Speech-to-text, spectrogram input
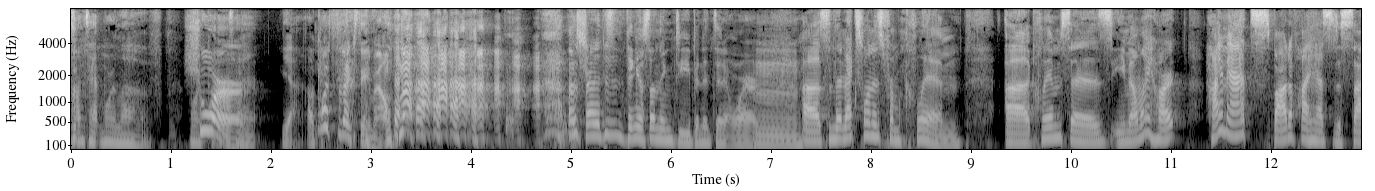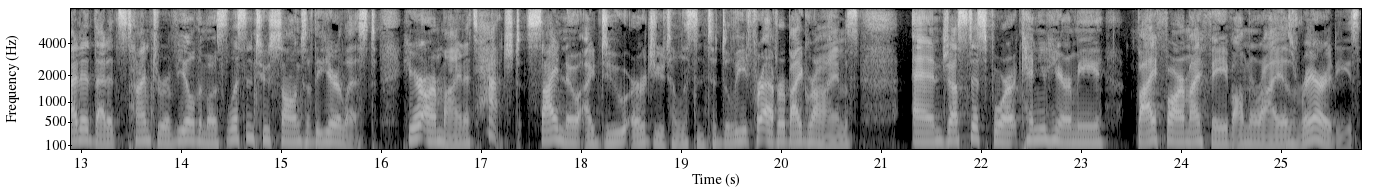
More content. More love. More Sure. content. Yeah. Okay. What's the next email? I was trying to think of something deep and it didn't work. Uh, so the next one is from Clem. Uh, Clem says, "Email my heart. Hi Matt. Spotify has decided that it's time to reveal the most listened to songs of the year list. Here are mine attached. Side note: I do urge you to listen to "Delete Forever" by Grimes and "Justice for Can You Hear Me." By far my fave on Mariah's rarities.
